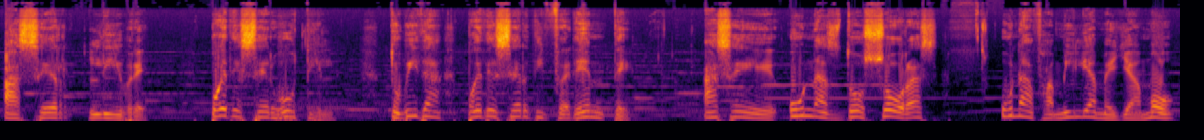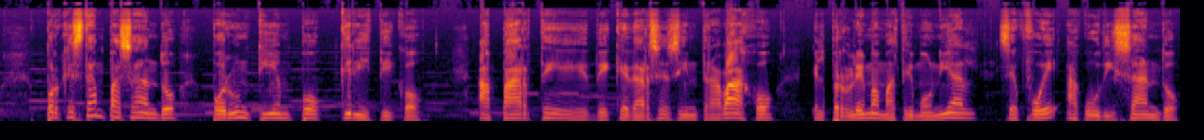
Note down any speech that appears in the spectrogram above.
a ser libre. Puede ser útil, tu vida puede ser diferente. Hace unas dos horas una familia me llamó porque están pasando por un tiempo crítico. Aparte de quedarse sin trabajo, el problema matrimonial se fue agudizando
